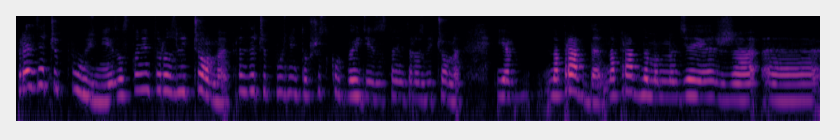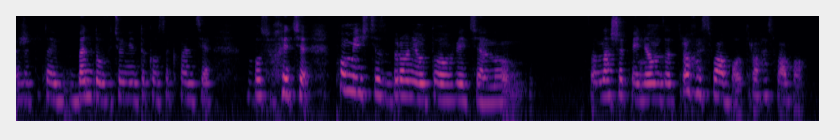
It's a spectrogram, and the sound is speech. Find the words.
prędzej czy później zostanie to rozliczone. Prędzej czy później to wszystko wyjdzie i zostanie to rozliczone. I ja naprawdę, naprawdę mam nadzieję, że, e, że tutaj będą wyciągnięte konsekwencje, bo słuchajcie, po mieście z bronią to wiecie, no za nasze pieniądze trochę słabo, trochę słabo.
